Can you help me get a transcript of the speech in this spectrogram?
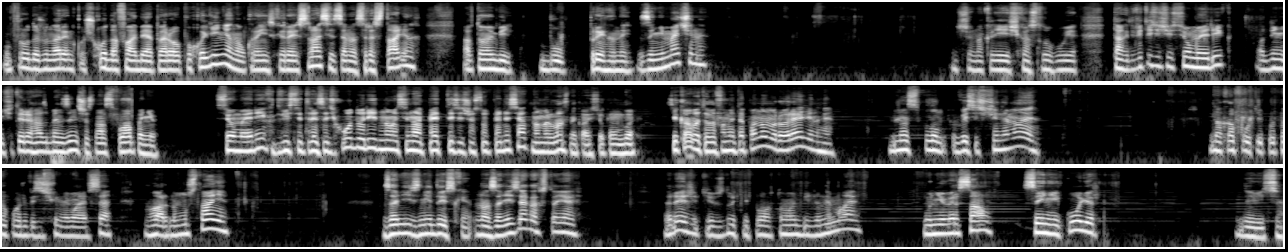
У продажу на ринку шкода Фабія першого покоління на українській реєстрації. Це у нас рестайлінг. Автомобіль був пригнаний з Німеччини. Ще наклеєчка слугує. Так, 2007 рік, 1,4 газ бензин, 16 клапанів. Сьомий рік, 230 ходу рідного, ціна 5650, номер власника, ось кому би цікаво, телефонуйте по номеру, рейлінги. У нас склом висічки немає. На капотіку також висічки немає. Все в гарному стані. Залізні диски на залізяках стоять. Рижиків, вздуті по автомобілю немає. Універсал, синій колір. Дивіться.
